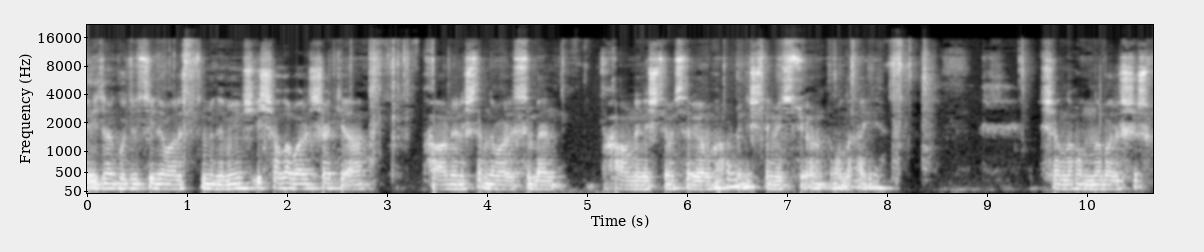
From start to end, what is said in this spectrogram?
Teyzen kocasıyla barıştı mı demiş. İnşallah barışacak ya. Harun eniştem de barışsın. Ben Harun eniştemi seviyorum. Harun eniştemi istiyorum. O daha iyi. İnşallah onunla barışır.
